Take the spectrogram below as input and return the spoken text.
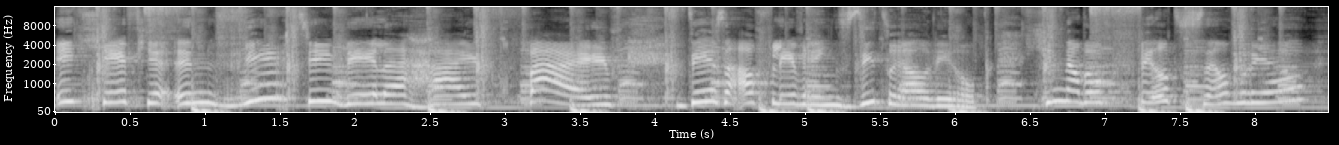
Ik geef je een virtuele high five. Deze aflevering zit er alweer op. Ging dat ook veel te snel voor jou?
